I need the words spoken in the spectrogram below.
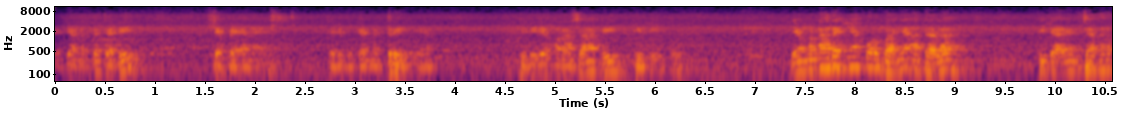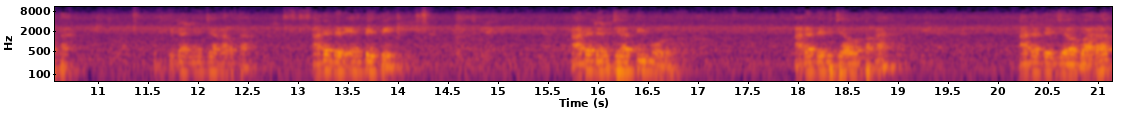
Jadi dianggap jadi CPNS. Jadi bukan negeri ya. Jadi dia merasa di ditipu. Yang menariknya korbannya adalah tidak hanya di Jakarta. Tidak hanya di Jakarta. Ada dari NTB. Ada dari Jawa Timur. Ada dari Jawa Tengah. Ada dari Jawa Barat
